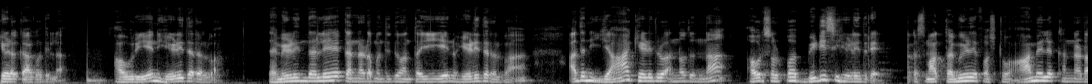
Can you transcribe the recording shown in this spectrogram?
ಹೇಳೋಕ್ಕಾಗೋದಿಲ್ಲ. ಅವ್ರು ಏನು ಹೇಳಿದಾರಲ್ವ? ತಮಿಳಿಂದಲೇ ಕನ್ನಡ ಬಂದಿದ್ದು ಅಂತ ಏನು ಹೇಳಿದಾರಲ್ವಾ? ಅದನ್ನು ಯಾಕೆ ಹೇಳಿದರು ಅನ್ನೋದನ್ನು ಅವ್ರು ಸ್ವಲ್ಪ ಬಿಡಿಸಿ ಹೇಳಿದರೆ. ಅಕಸ್ಮಾತ್ ತಮಿಳೇ ಫಸ್ಟು ಆಮೇಲೆ ಕನ್ನಡ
